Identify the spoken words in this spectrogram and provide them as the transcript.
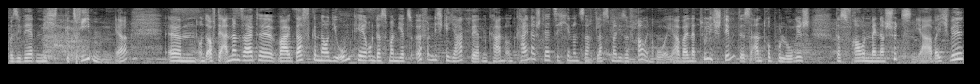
aber sie werden nicht nicht getrieben. Ja? Ähm, und auf der anderen Seite war das genau die Umkehrung, dass man jetzt öffentlich gejagt werden kann und keiner stellt sich hin und sagt, lass mal diese Frau in Ruhe. Ja? Weil natürlich stimmt es anthropologisch, dass Frauen Männer schützen. Ja? Aber ich will,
